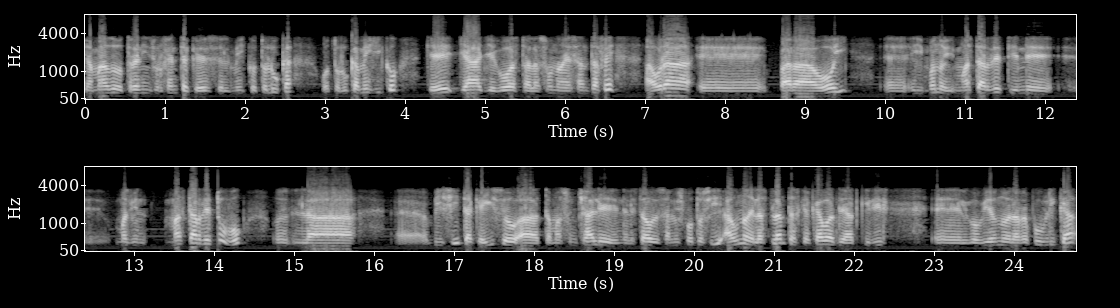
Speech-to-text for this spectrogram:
llamado tren insurgente, que es el México-Toluca, o Toluca-México, que ya llegó hasta la zona de Santa Fe. Ahora, eh, para hoy, eh, y bueno, y más tarde tiene, eh, más bien, más tarde tuvo eh, la visita que hizo a Tamazunchale en el estado de San Luis Potosí a una de las plantas que acaba de adquirir el gobierno de la República,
